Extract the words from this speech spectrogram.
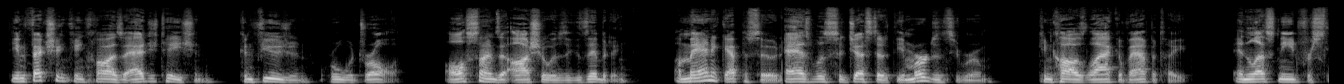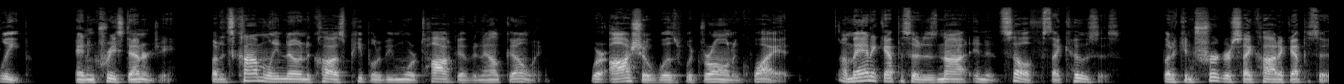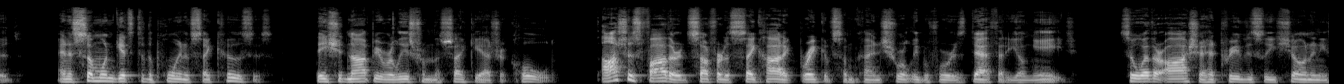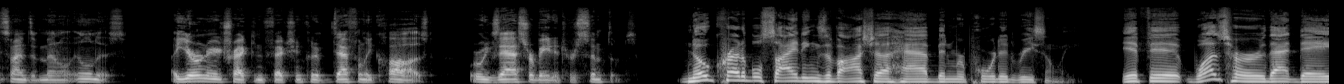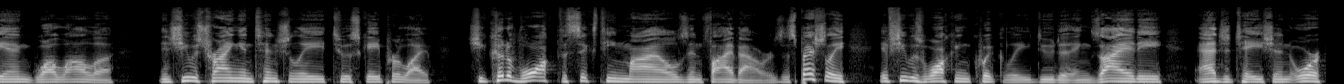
The infection can cause agitation, confusion, or withdrawal, all signs that Asha was exhibiting. A manic episode, as was suggested at the emergency room, can cause lack of appetite and less need for sleep and increased energy, but it's commonly known to cause people to be more talkative and outgoing, where Asha was withdrawn and quiet. A manic episode is not in itself psychosis, but it can trigger psychotic episodes, and if someone gets to the point of psychosis, they should not be released from the psychiatric hold. Asha's father had suffered a psychotic break of some kind shortly before his death at a young age, so whether Asha had previously shown any signs of mental illness a urinary tract infection could have definitely caused or exacerbated her symptoms. No credible sightings of Asha have been reported recently. If it was her that day in Gualala and she was trying intentionally to escape her life, she could have walked the 16 miles in five hours, especially if she was walking quickly due to anxiety, agitation, or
